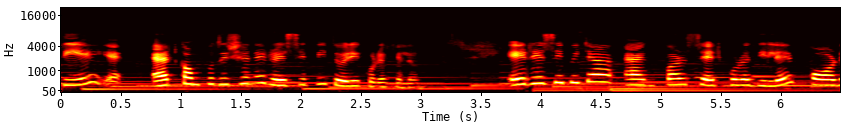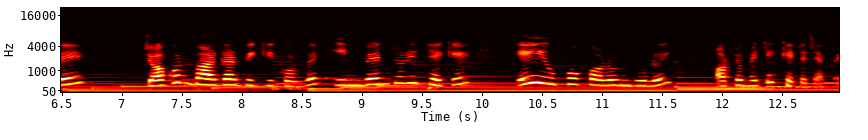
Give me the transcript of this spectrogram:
দিয়ে অ্যাড কম্পোজিশনের রেসিপি তৈরি করে ফেলুন। এই রেসিপিটা একবার সেট করে দিলে পরে যখন বার্গার বিক্রি করবেন ইনভেন্টরি থেকে এই উপকরণগুলোই অটোমেটিক কেটে যাবে।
